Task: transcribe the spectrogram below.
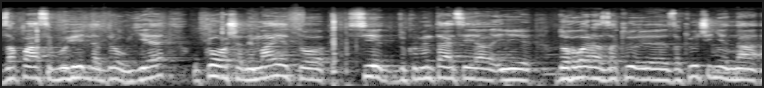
запаси вугілля дров є. У кого ще немає, то всі документація і договори е, заключені на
